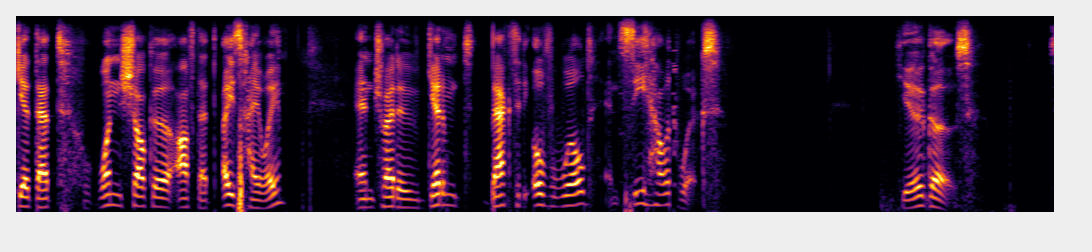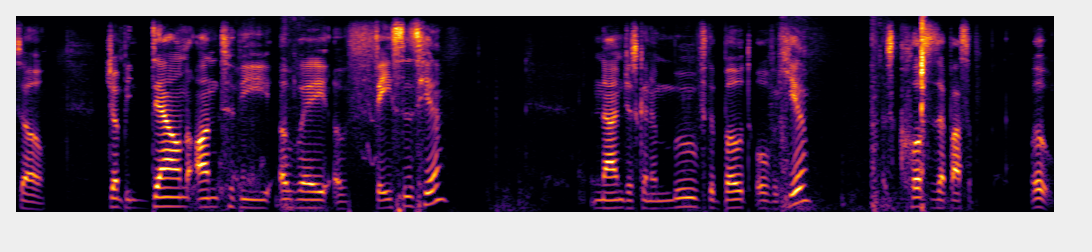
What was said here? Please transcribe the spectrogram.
get that one shulker off that ice highway and try to get him back to the overworld and see how it works. Here goes. So, jumping down onto the array of faces here. Now I'm just going to move the boat over here as close as I possibly... Whoa.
